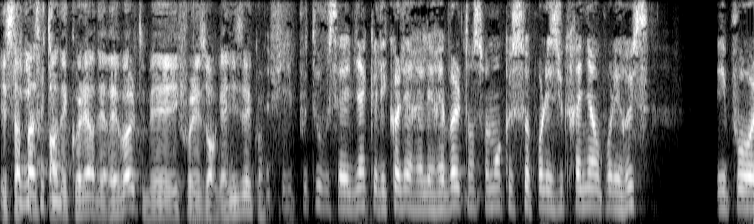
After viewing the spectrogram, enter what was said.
et ça passe par des colères, des révoltes, mais il faut les organiser. Quoi. Philippe Poutou, vous savez bien que les colères et les révoltes en ce moment, que ce soit pour les Ukrainiens ou pour les Russes, et pour,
